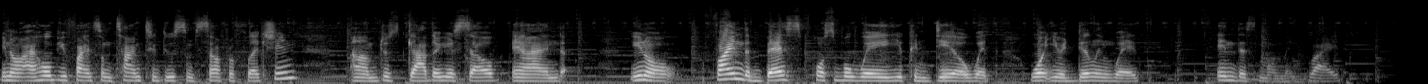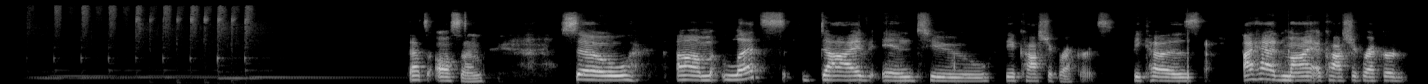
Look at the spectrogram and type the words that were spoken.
You know, I hope you find some time to do some self reflection. Um, just gather yourself and, you know, find the best possible way you can deal with what you're dealing with in this moment, right? That's awesome. So um, let's dive into the Akashic records because I had my Akashic record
